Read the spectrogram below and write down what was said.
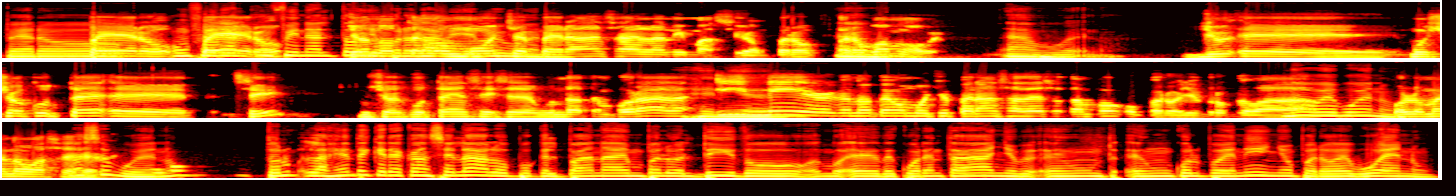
pero, pero, un final, pero un final tuyo, yo no pero tengo mucha bueno. esperanza en la animación. Pero, pero Ah, vamos a ver. Ah, bueno. Yo, eh, Mushoku Te- eh, sí, Mushoku Tensei segunda temporada. Genial. Y Nier, que no tengo mucha esperanza de eso tampoco, pero yo creo que va, No, es bueno. por lo menos va a ser. Hace bueno. Todo- La gente quería cancelarlo porque el pana es un pervertido eh, de 40 años en un, en un cuerpo de niño, pero es bueno.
